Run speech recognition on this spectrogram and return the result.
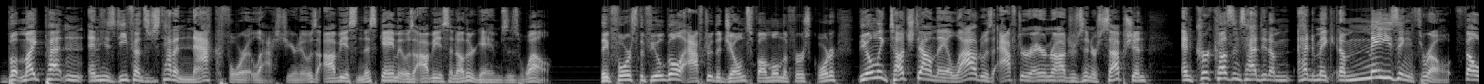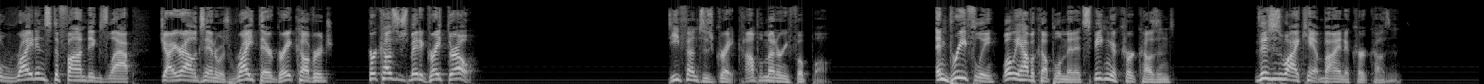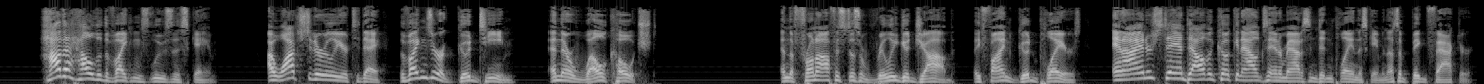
But Mike Pettine and his defense just had a knack for it last year, and it was obvious in this game. It was obvious in other games as well. They forced the field goal after the Jones fumble in the first quarter. The only touchdown they allowed was after Aaron Rodgers' interception, and Kirk Cousins had to had to make an amazing throw. Fell right in Stefon Diggs' lap. Jaire Alexander was right there, great coverage. Kirk Cousins just made a great throw. Defense is great, complementary football. And briefly, well, we have a couple of minutes. Speaking of Kirk Cousins, this is why I can't buy into Kirk Cousins. How the hell did the Vikings lose this game? I watched it earlier today. The Vikings are a good team and they're well coached. And the front office does a really good job. They find good players. And I understand Dalvin Cook and Alexander Mattison didn't play in this game, and that's a big factor.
